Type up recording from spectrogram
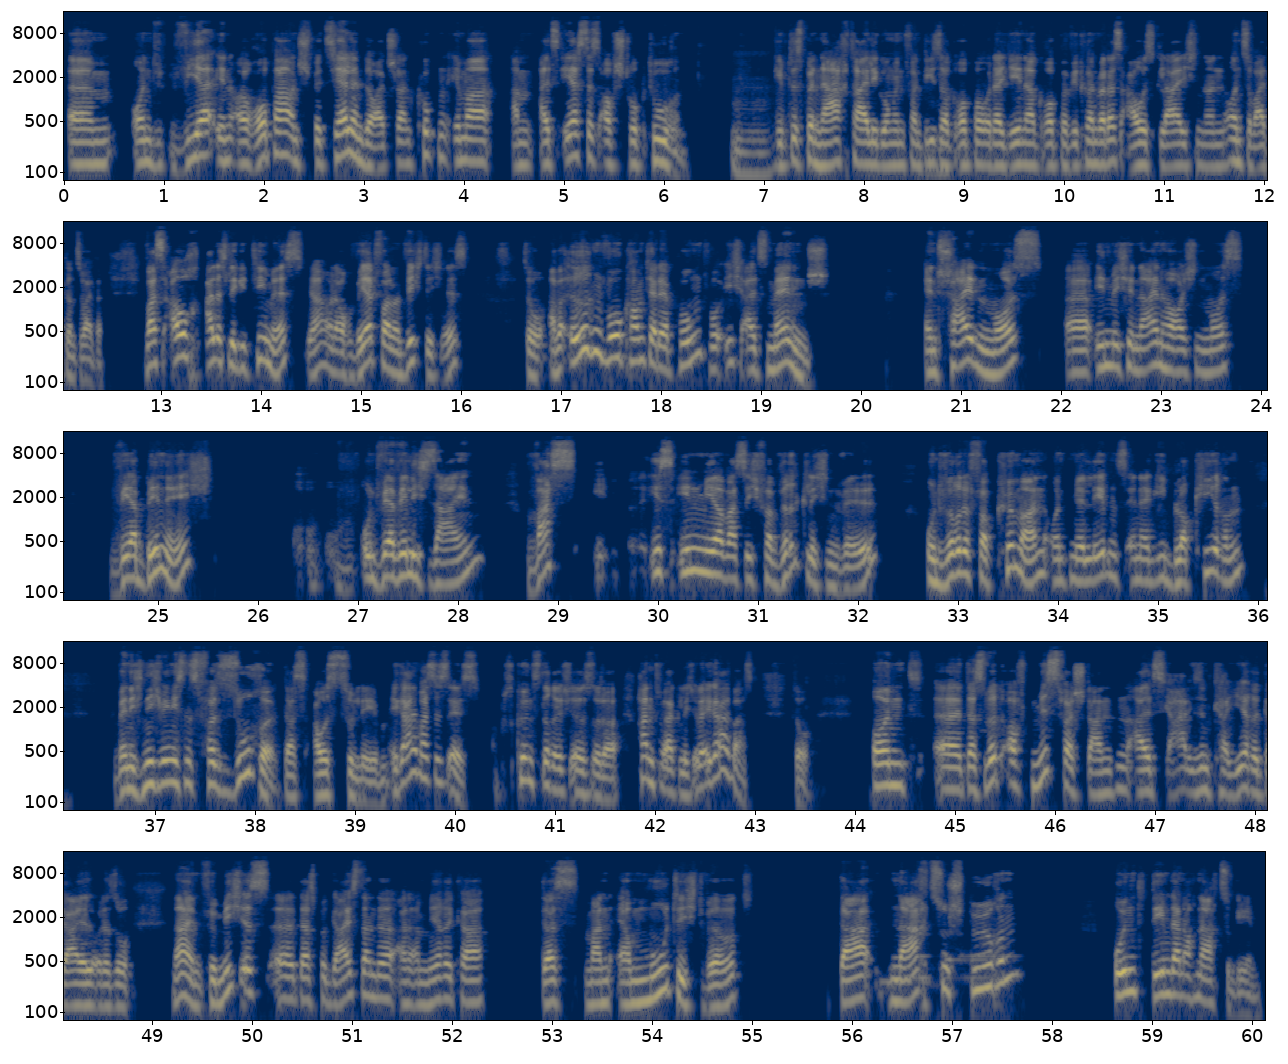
Ähm, und wir in Europa und speziell in Deutschland gucken immer am, als erstes auf Strukturen. Mhm. Gibt es Benachteiligungen von dieser Gruppe oder jener Gruppe? Wie können wir das ausgleichen und, und so weiter und so weiter? Was auch alles legitim ist, ja, und auch wertvoll und wichtig ist. So, aber irgendwo kommt ja der Punkt, wo ich als Mensch entscheiden muss, äh, in mich hineinhorchen muss, wer bin ich und wer will ich sein? Was ist in mir, was ich verwirklichen will und würde verkümmern und mir Lebensenergie blockieren, wenn ich nicht wenigstens versuche, das auszuleben, egal was es ist, ob es künstlerisch ist oder handwerklich oder egal was. So. Und äh, das wird oft missverstanden als, ja, die sind karrieregeil oder so. Nein, für mich ist äh, das Begeisternde an Amerika, dass man ermutigt wird, da nachzuspüren und dem dann auch nachzugehen.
